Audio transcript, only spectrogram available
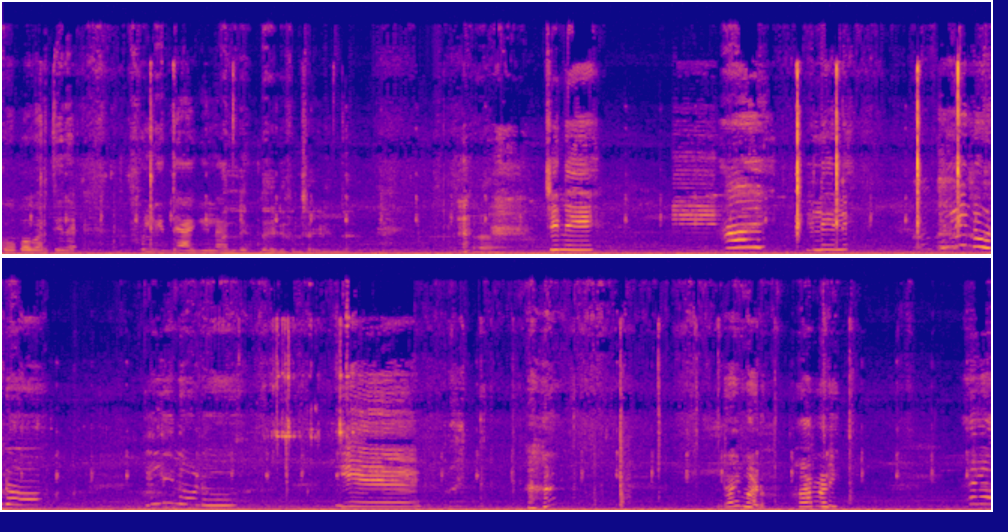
ಕೋಪ ಬರ್ತಿದೆ ಫುಲ್ ನಿದ್ದೆ ಆಗಿಲ್ಲ. ಅಲ್ಲಿಂದ ಹಿಡಿ ಫುಲ್ ಸೈಡಿಂದ ಚಿನಿ ಹಾಯ್ ಇಲ್ಲಿ ಇಲ್ಲಿ. ಇಲ್ಲಿ ನೋಡು. ಇಲ್ಲಿ ನೋಡು ಏ ಡ್ರೈ ಮಾಡು ಹಾರ್ ನೋಡಿ ಹಲೋ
